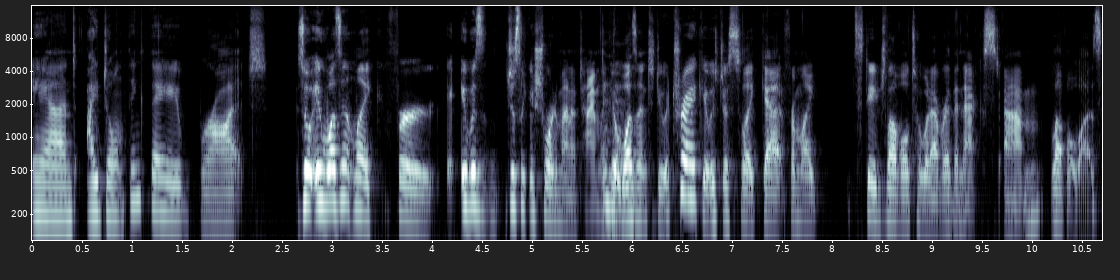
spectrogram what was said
and I don't think they brought. So it wasn't like for it was just like a short amount of time. Like it wasn't to do a trick. It was just to like get from like stage level to whatever the next um, level was.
